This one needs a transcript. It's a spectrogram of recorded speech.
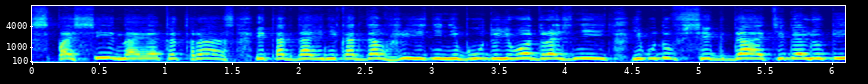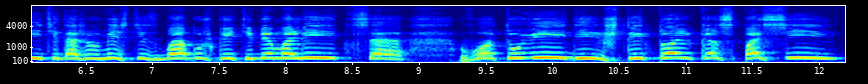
«Спаси на этот раз, и тогда я никогда в жизни не буду его дразнить, и буду всегда тебя любить, и даже вместе с бабушкой тебе молиться!» Вот увидишь, ты только спаси.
